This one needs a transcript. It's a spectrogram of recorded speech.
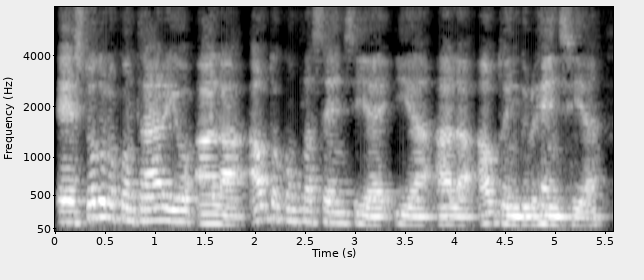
Es todo lo contrario a la autocomplacencia y a, la autoindulgencia.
